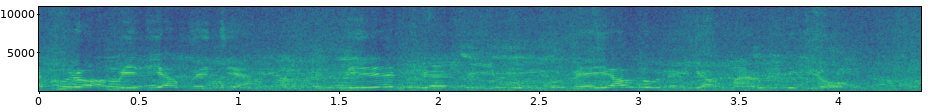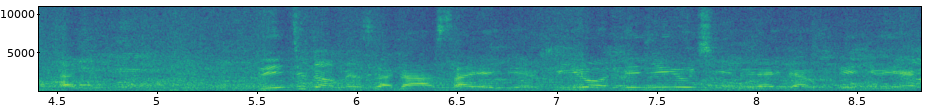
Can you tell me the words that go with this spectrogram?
အခုတော့အမေတယောက်ပဲကြံနေတဲ့လူရဲ့ပြည်ဘယ်ရောက်လို့လဲရောက်မှန်းမသိတော့အဲ့လိုရင်းချတော်မဲ့ဇာတာဆက်ရိုက်တယ်ပြီးတော့တင်းကြီးရုပ်ရှင်လိုက်တာတင်ကြီးရဲ့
